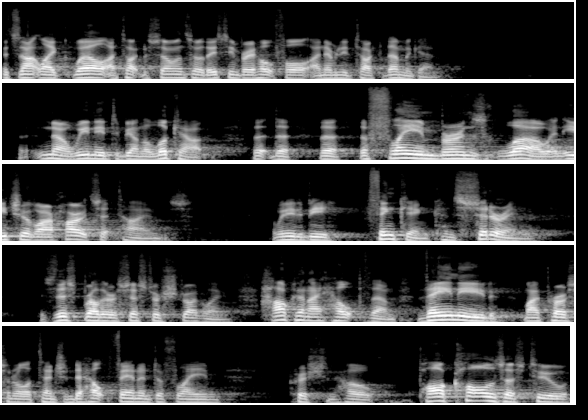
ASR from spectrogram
It's not like, well, I talked to so and so, they seem very hopeful, I never need to talk to them again. No, we need to be on the lookout. The, the, the, the flame burns low in each of our hearts at times. We need to be thinking, considering is this brother or sister struggling? How can I help them? They need my personal attention to help fan into flame Christian hope. Paul calls us to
